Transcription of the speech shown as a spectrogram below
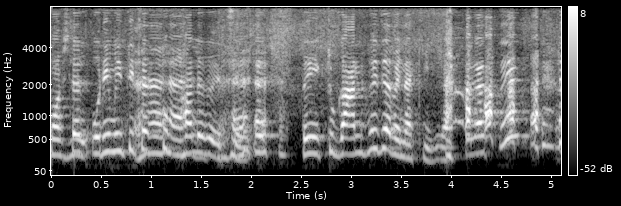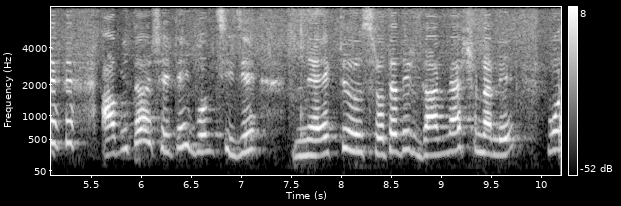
মশলার পরিমিতিটা হ্যাঁ, খুব হ্যাঁ, ভালো হয়েছে। তো একটু গান হয়ে যাবে নাকি? রাখতে রাখতে? আমি তো সেটাই বলছি যে একটু শ্রোতাদের গান না শোনালে মন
